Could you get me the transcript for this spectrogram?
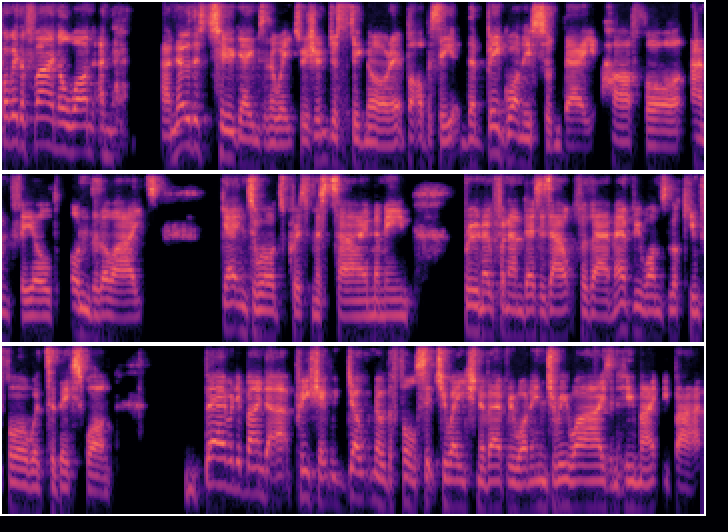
probably the final one, and I know there's two games in a week, so we shouldn't just ignore it. But obviously, the big one is Sunday, half four, Anfield, under the lights, getting towards Christmas time. I mean, Bruno Fernandes is out for them. Everyone's looking forward to this one. Bearing in mind that I appreciate we don't know the full situation of everyone injury wise and who might be back.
